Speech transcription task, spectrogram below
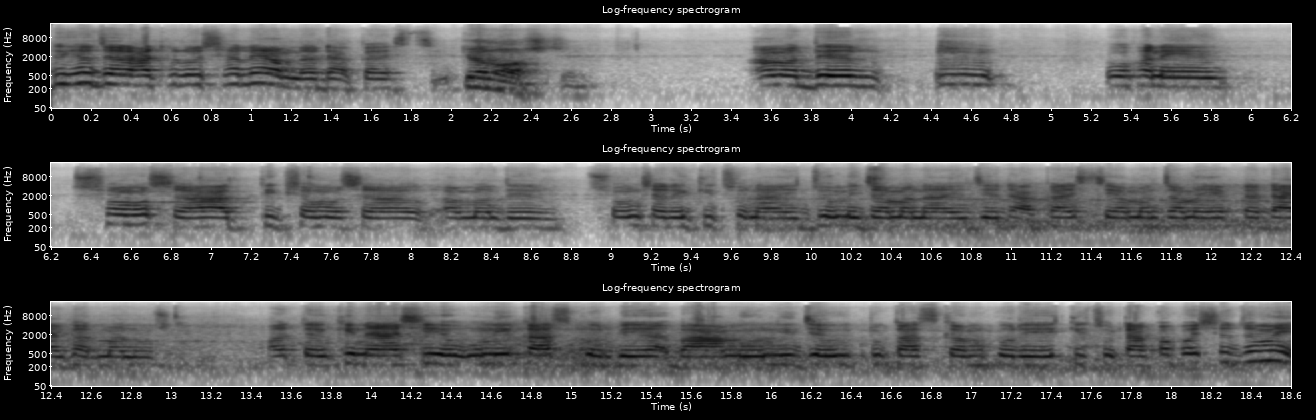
দুই হাজার আঠারো সালে আমরা ঢাকা এসেছি। কেন আসছেন? আমাদের ওখানে সমস্যা আর্থিক সমস্যা আমাদের সংসারে কিছু নাই জমি জামা নাই যে ঢাকা এসছে আমার জামাই একটা ড্রাইভার মানুষ। হয়তো এখানে আসি উনি কাজ করবে বা আমি নিজেও একটু কাজ কাম করে কিছু টাকা পয়সা জমে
